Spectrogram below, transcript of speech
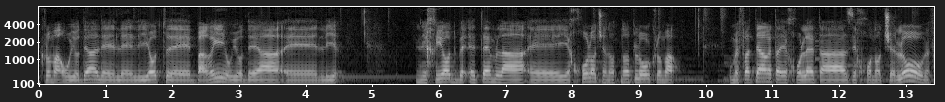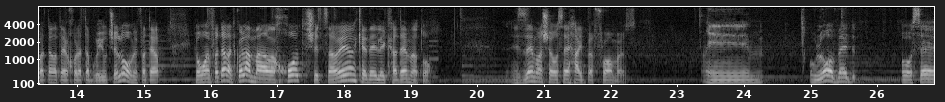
כלומר, הוא יודע להיות uh, בריא, הוא יודע ל- לחיות בהתאם ליכולות שנותנות לו, כלומר, הוא מפתח את היכולת הזיכרונות שלו, הוא מפתח את היכולת הבריאות שלו, הוא מפתח, כלומר, הוא מפתח את כל המערכות שצריך כדי לקדם אותו. זה מה שעושה היי פרפורמרס. אמ, הוא לא עובד או עושה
